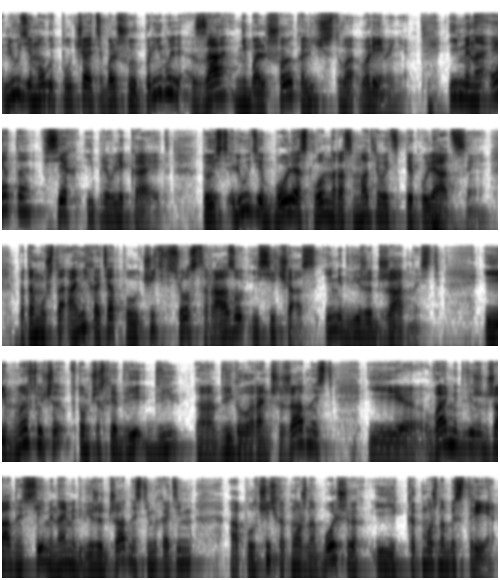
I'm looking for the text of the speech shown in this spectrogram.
люди могут получать большую прибыль за небольшое количество времени. Именно это всех и привлекает. То есть люди более склонны рассматривать спекуляции, потому что они хотят получить все сразу и сейчас. Ими движет жадность. И мной в том числе а, двигала раньше жадность, и вами движет жадность, всеми нами движет жадность, и мы хотим а, получить как можно больше и как можно быстрее.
